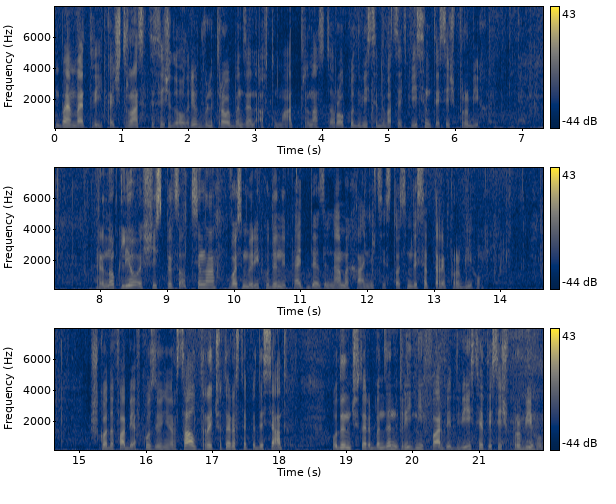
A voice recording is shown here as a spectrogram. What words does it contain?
BMW 3, 14 тисяч доларів, 2-літровий бензин автомат 13 року, 228 тисяч пробіг. Renault Clio 6500 ціна, 8 рік, 1,5 дизель на механіці, 173 пробігу. Шкода Фабія в кузові Універсал 3450, 1,4 бензин в рідній фарбі 200 тисяч пробігу.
